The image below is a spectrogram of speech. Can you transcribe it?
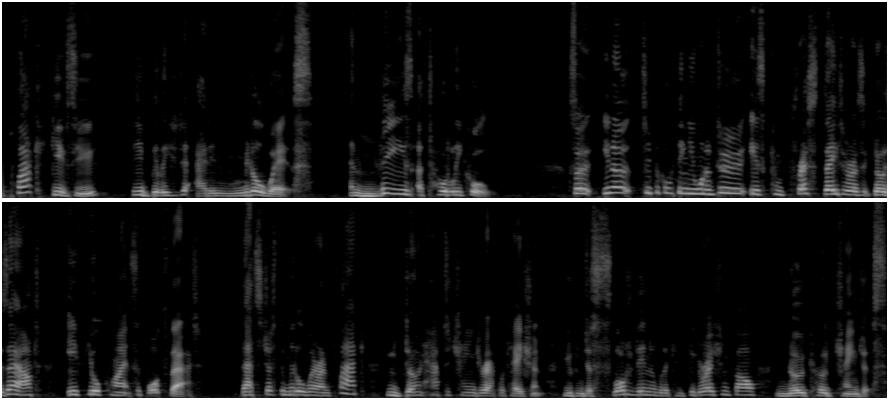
Plack gives you the ability to add in middlewares. And these are totally cool. So, you know, typical thing you want to do is compress data as it goes out if your client supports that. That's just a middleware and Plack. You don't have to change your application. You can just slot it in with a configuration file, no code changes.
